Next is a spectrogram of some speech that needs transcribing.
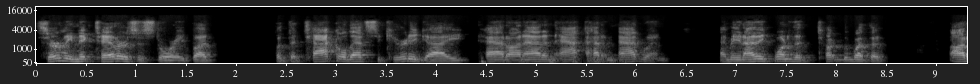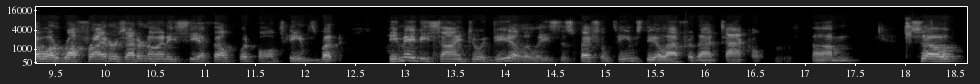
certainly Nick Taylor's a story, but but the tackle that security guy had on Adam Adam Hadwin. I mean, I think one of the what the Ottawa Rough Riders. I don't know any CFL football teams, but he may be signed to a deal, at least a special teams deal after that tackle. Um, so,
